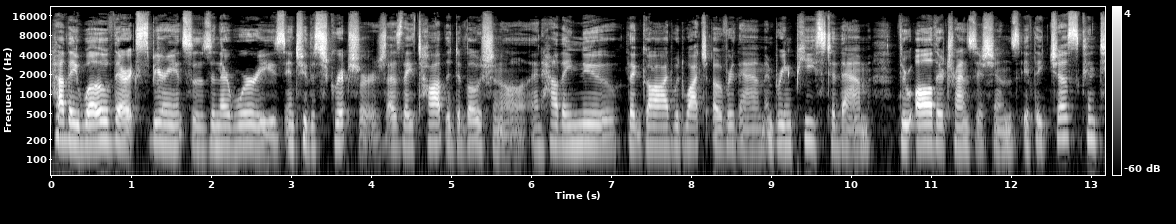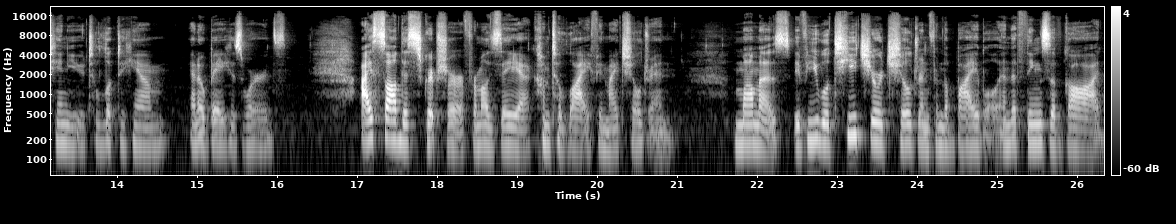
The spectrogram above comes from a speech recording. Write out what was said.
how they wove their experiences and their worries into the scriptures as they taught the devotional, and how they knew that God would watch over them and bring peace to them through all their transitions if they just continue to look to Him and obey His words. I saw this scripture from Isaiah come to life in my children. Mamas, if you will teach your children from the Bible and the things of God,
